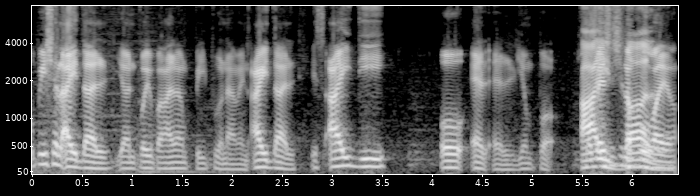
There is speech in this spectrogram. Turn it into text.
Official Idol. Yan po yung pangalang page po namin. Idol is I-D-O-L-L. Yun po. So, message lang po Idol. kayo.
